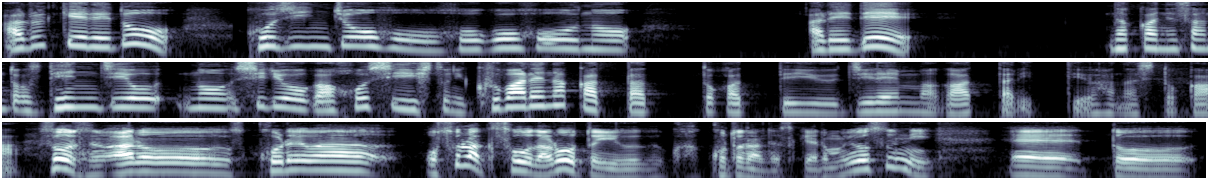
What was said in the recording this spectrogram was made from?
あるけれど、個人情報保護法のあれで、中根さんとか展示の資料が欲しい人に配れなかったとかっていうジレンマがあったりっていう話とか。そうですね。あの、これはおそらくそうだろうということなんですけれども、要するに、えー、っと、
